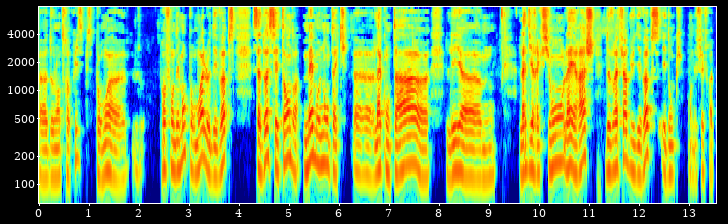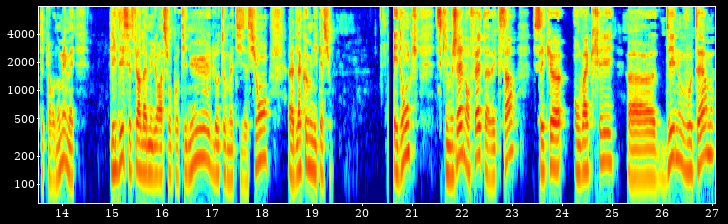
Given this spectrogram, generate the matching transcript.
euh, de l'entreprise. Pour moi, profondément, pour moi, le DevOps, ça doit s'étendre même au non-tech. la compta, les la direction, la RH devrait faire du DevOps et donc, en effet, il faudrait peut-être le renommer, mais L'idée, c'est de faire de l'amélioration continue, de l'automatisation, euh, de la communication. Et donc, ce qui me gêne en fait avec ça, c'est que on va créer euh, des nouveaux termes,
